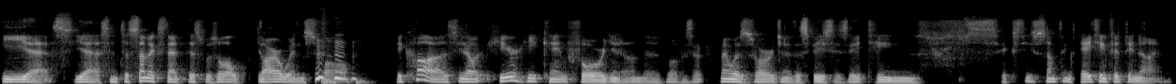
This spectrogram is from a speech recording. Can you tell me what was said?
Yes, yes. And to some extent, this was all Darwin's fault. because, you know, here he came forward, you know, in the, what was it? When was Origin of the Species? 1860 something, 1859.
